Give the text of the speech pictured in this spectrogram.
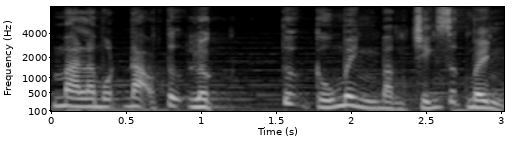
mà là một đạo tự lực, tự cứu mình bằng chính sức mình.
